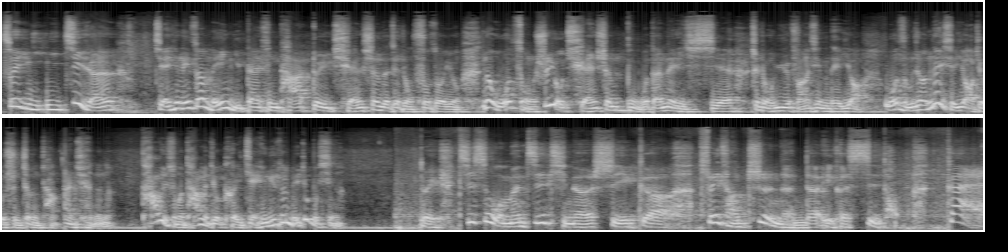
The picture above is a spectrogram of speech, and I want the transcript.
所以你你既然碱性磷酸酶你担心它对全身的这种副作用，那我总是有全身补的那些这种预防性的那药，我怎么知道那些药就是正常安全的呢？它为什么它们就可以，碱性磷酸酶就不行啊？对，其实我们机体呢是一个非常智能的一个系统，钙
